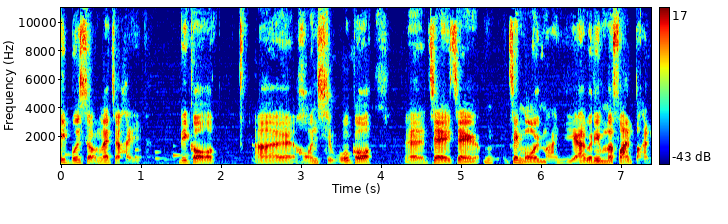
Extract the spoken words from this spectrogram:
基本上咧就係呢個誒漢朝嗰個。即係即係即係外蠻夷啊嗰啲咁嘅翻版，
